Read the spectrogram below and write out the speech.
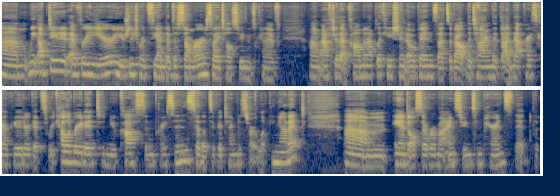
Um, we update it every year, usually towards the end of the summer. So I tell students kind of um, after that common application opens, that's about the time that that net price calculator gets recalibrated to new costs and prices. So that's a good time to start looking at it. Um, and also remind students and parents that the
